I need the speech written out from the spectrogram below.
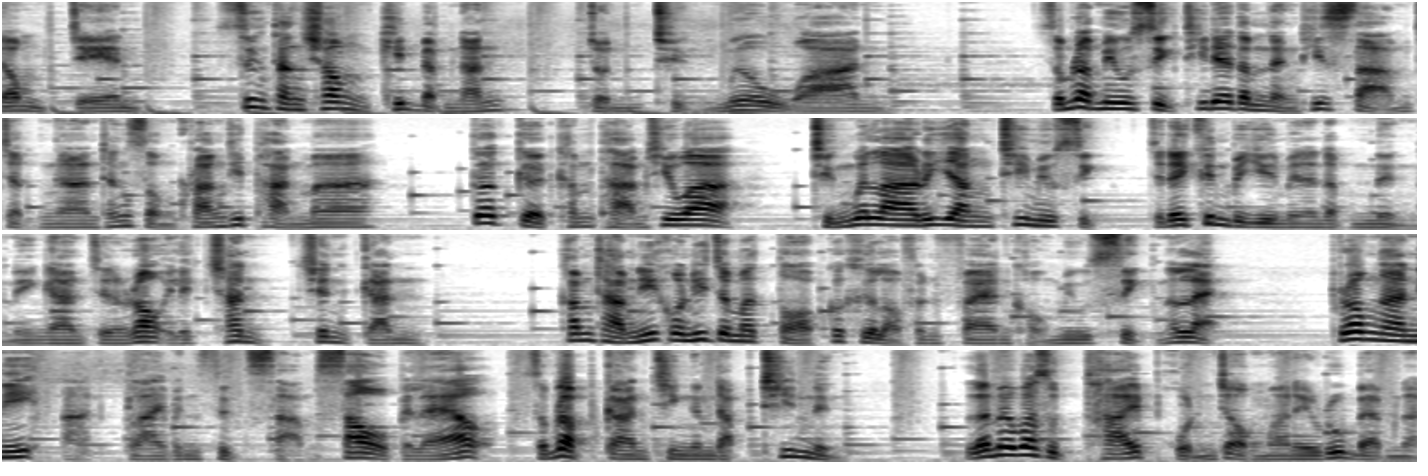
ด้อมเจน ซึ่งทางช่องคิดแบบนั้นจนถึงเมื่อวานสำหรับมิวสิกที่ได้ตำแหน่งที่ 3 จากงานทั้งสองครั้งที่ผ่านมา ก็เกิดคำถามที่ว่าถึงเวลาหรือยังที่มิวสิกจะได้ขึ้นไปยืนเป็นอันดับหนึ่งในงาน General Election เช่นกัน คำถามนี้คนที่จะมาตอบก็คือเหล่าแฟนๆของมิวสิกนั่นแหละ เพราะงานนี้อาจกลายเป็นศึกสามเศร้าไปแล้วสำหรับการชิงอันดับที่หนึ่งและไม่ว่าสุดท้ายผลจะออกมาในรูปแบบไหน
